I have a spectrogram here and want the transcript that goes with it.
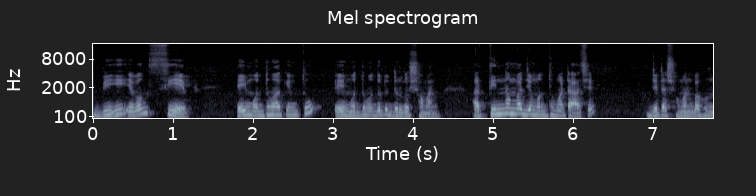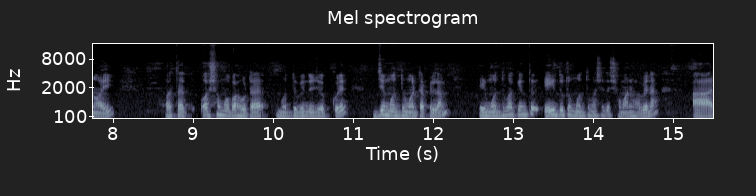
বিই এবং সিএফ এই মধ্যমা কিন্তু, এই মধ্যমা দুটো দৈর্ঘ্য সমান। আর তিন নম্বর যে মধ্যমাটা আছে, যেটা সমান বাহু নয়, অর্থাৎ অসম বাহুটা মধ্যবিন্দু যোগ করে, যে মধ্যমাটা পেলাম এই মধ্যমা কিন্তু এই দুটো মধ্যমার সাথে সমান হবে না। আর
